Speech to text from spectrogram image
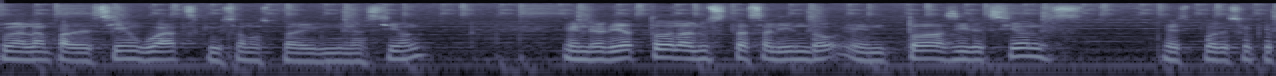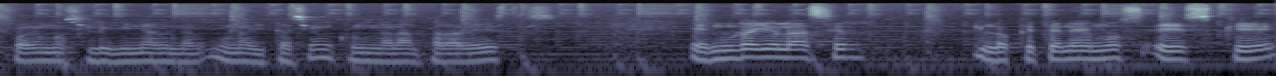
una lámpara de 100 watts que usamos para iluminación, en realidad toda la luz está saliendo en todas direcciones. Es por eso que podemos iluminar una, una habitación con una lámpara de estas. En un rayo láser lo que tenemos es que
